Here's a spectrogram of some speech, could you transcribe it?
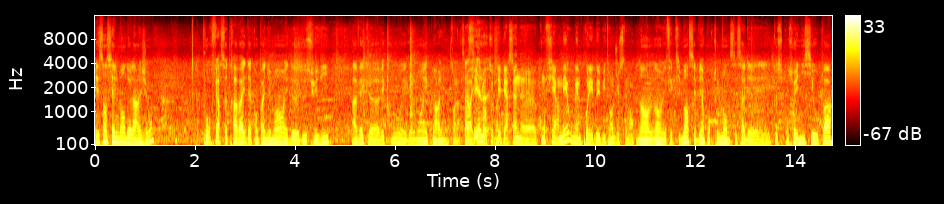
essentiellement de la région pour faire ce travail d'accompagnement et de, suivi avec, euh, avec nous et également avec Marion. Voilà. Ça, c'est pour toutes les personnes euh, confirmées ou même pour les débutants justement? Non, non, effectivement, c'est bien pour tout le monde. C'est ça, que ce qu'on soit initié ou pas,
